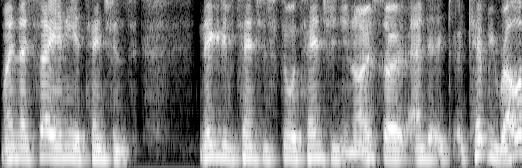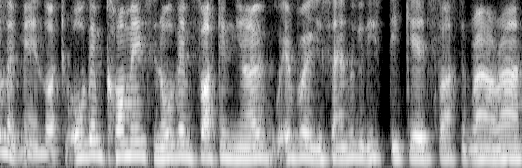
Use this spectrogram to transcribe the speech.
I mean, they say any attention's negative attention still attention, you know. So and it, it, kept me relevant, man. Like all them comments and all them fucking, you know, everybody saying, "Look at this dickhead, fucking rah rah,"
